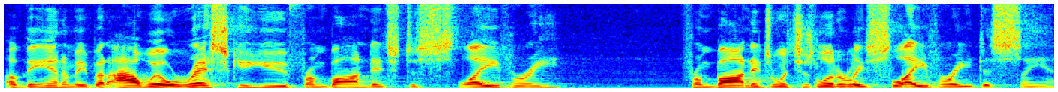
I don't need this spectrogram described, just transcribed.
of the enemy, but I will rescue you from bondage to slavery, from bondage, which is literally slavery to sin.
